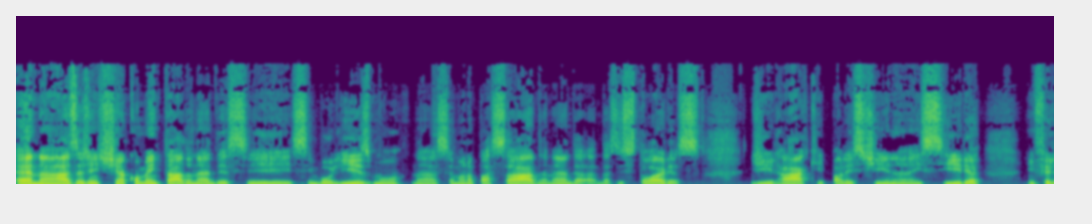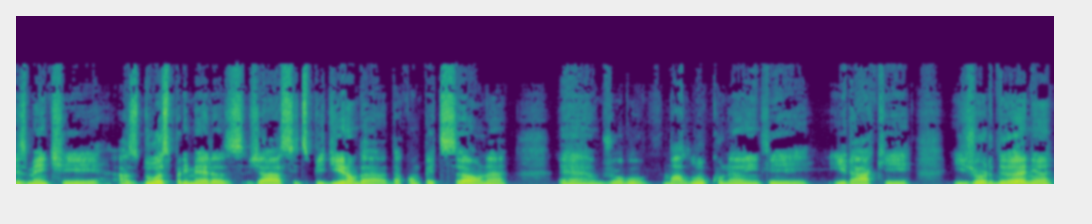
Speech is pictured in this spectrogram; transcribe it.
É, na Ásia a gente tinha comentado, né, desse simbolismo na semana passada, né, da, das histórias de Iraque, Palestina e Síria. Infelizmente, as duas primeiras já se despediram da, da competição, né? É um jogo maluco, né? Entre Iraque e Jordânia.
